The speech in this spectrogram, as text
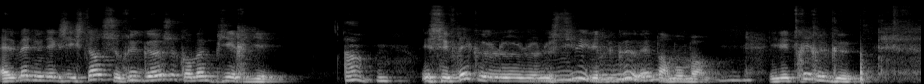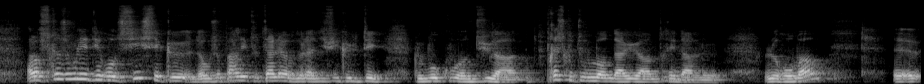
Elle mène une existence rugueuse comme un pierrier. Ah. Et c'est vrai que le, le- le style, il est rugueux hein, par moments. Il est très rugueux. Alors, ce que je voulais dire aussi, c'est que, donc je parlais tout à l'heure de la difficulté que beaucoup ont eu à, presque tout le monde a eu à entrer dans le, le roman. Euh,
